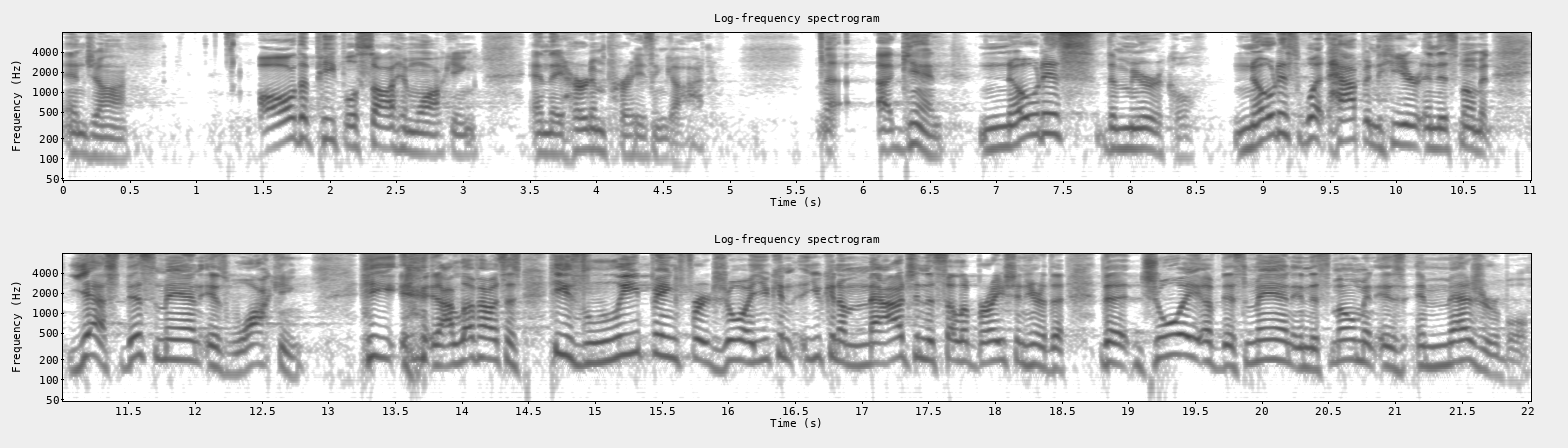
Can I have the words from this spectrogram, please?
and John. All the people saw him walking and they heard him praising God. Again, notice the miracle. Notice what happened here in this moment. Yes, this man is walking. He, I love how it says he's leaping for joy. You can, you can imagine the celebration here. The, the joy of this man in this moment is immeasurable.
